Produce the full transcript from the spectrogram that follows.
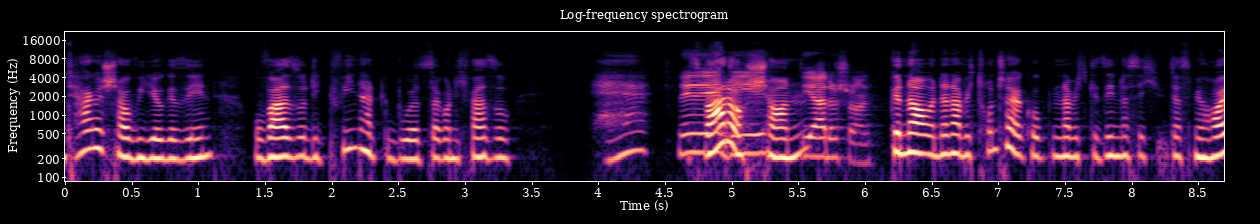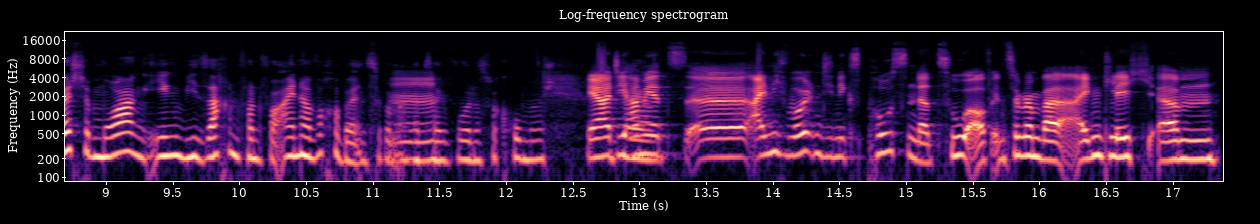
ein Tagesschau-Video gesehen, wo war so, die Queen hat Geburtstag und ich war so, hä? Nee, das nee, war doch die, schon. Die hatte schon. Genau, und dann habe ich drunter geguckt und habe ich gesehen, dass ich, dass mir heute Morgen irgendwie Sachen von vor einer Woche bei Instagram Mhm. angezeigt wurden. Das war komisch. Ja, die haben Ja. jetzt, äh, eigentlich wollten die nichts posten dazu auf Instagram, weil eigentlich ähm,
